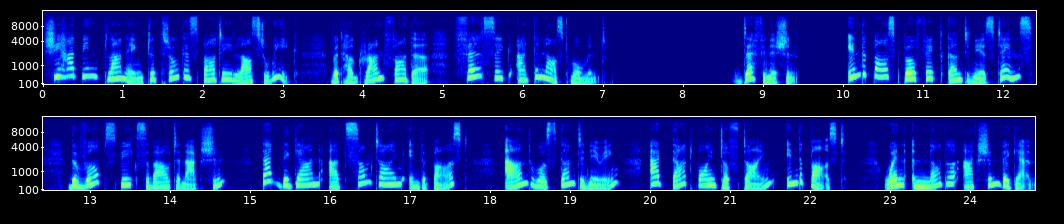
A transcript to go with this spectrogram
she had been planning to throw this party last week, but her grandfather fell sick at the last moment. Definition In the past perfect continuous tense, the verb speaks about an action that began at some time in the past and was continuing at that point of time in the past when another action began.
